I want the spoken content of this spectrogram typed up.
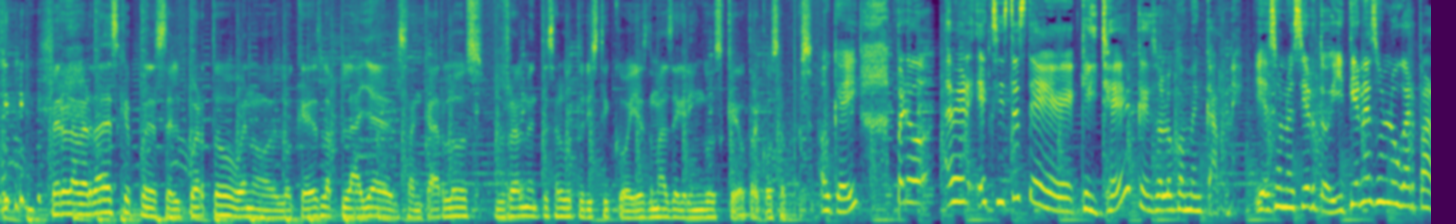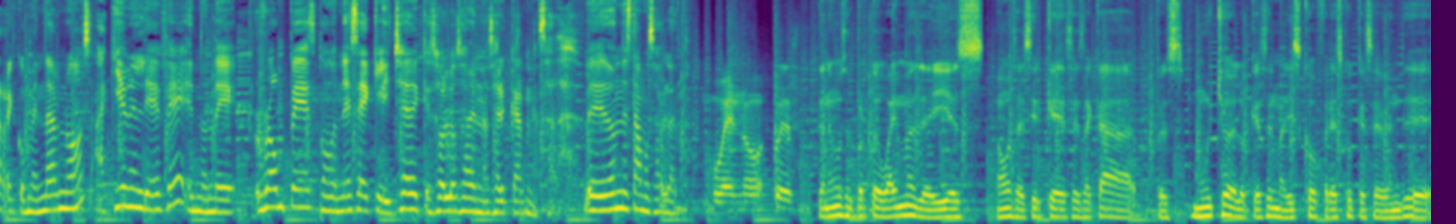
Pero la verdad es que pues el puerto, bueno, lo que es la playa de San Carlos, pues realmente es algo turístico y es más de gringos que otra cosa, pues. Ok, pero a ver, existe este cliché que solo comen carne y eso no es cierto. Y tienes un lugar para recomendarnos aquí en el DF en donde rompes con ese cliché de que solo saben hacer carne asada. ¿De dónde estamos hablando? Bueno, pues Tenemos el puerto de Guaymas, de ahí es, vamos a decir que se saca pues mucho de lo que es el marisco fresco que se vende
